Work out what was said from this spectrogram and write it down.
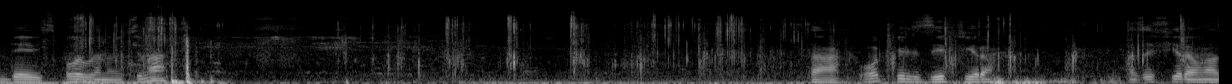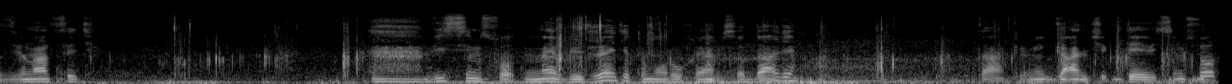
9,5 ціна. Так, Opel Zafira. Zafira у нас 12 800 не в бюджеті, тому рухаємося далі. Так, міганчик 9700.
